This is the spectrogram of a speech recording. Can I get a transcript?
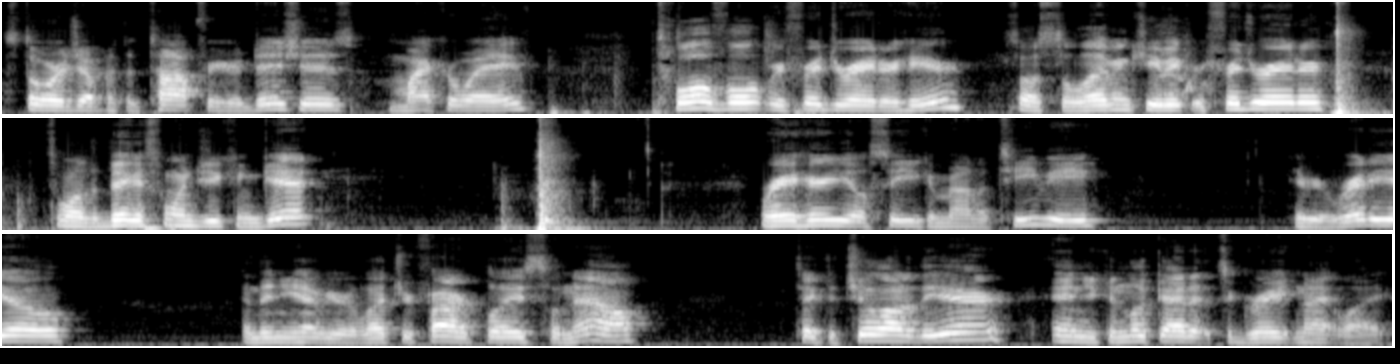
storage up at the top for your dishes, microwave, 12 volt refrigerator here. So it's 11 cubic refrigerator. It's one of the biggest ones you can get. Right here you'll see you can mount a TV, you have your radio, and then you have your electric fireplace. So now, take the chill out of the air, and you can look at it. It's a great night light.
